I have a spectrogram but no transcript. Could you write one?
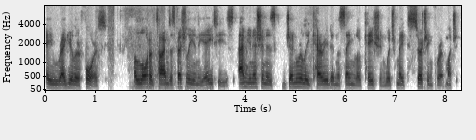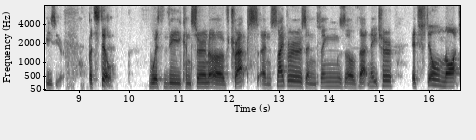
a regular force, a lot of times, especially in the 80s, ammunition is generally carried in the same location, which makes searching for it much easier. But still, with the concern of traps and snipers and things of that nature, it's still not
